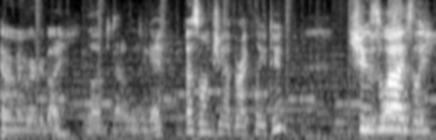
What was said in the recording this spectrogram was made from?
and remember everybody, love is not a losing game. As long as you have the right player too. Choose wisely.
